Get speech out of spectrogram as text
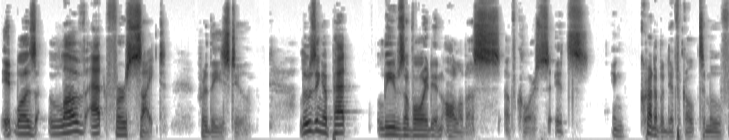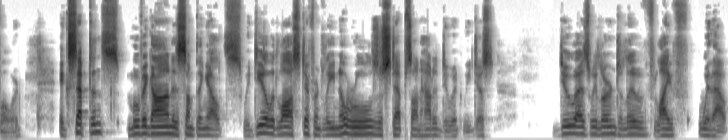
It was love at first sight for these two. Losing a pet leaves a void in all of us, of course. It's incredibly difficult to move forward. Acceptance, moving on, is something else. We deal with loss differently, no rules or steps on how to do it. We just do as we learn to live life without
